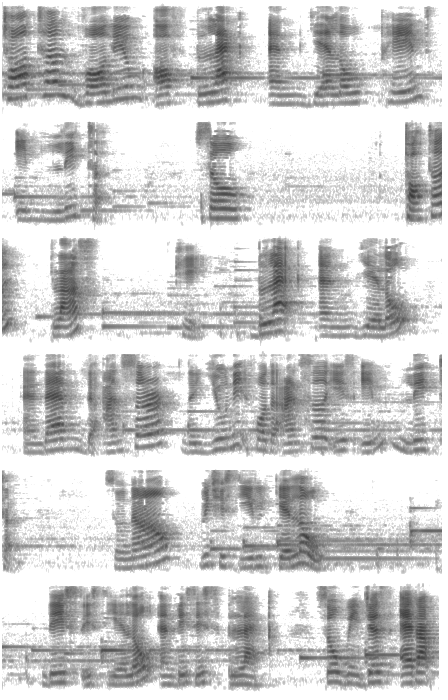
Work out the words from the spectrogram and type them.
total volume of black and yellow paint in liter. So, total plus, okay, black and yellow. And then the answer, the unit for the answer is in liter. So now, which is yellow? This is yellow and this is black. So we just add up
